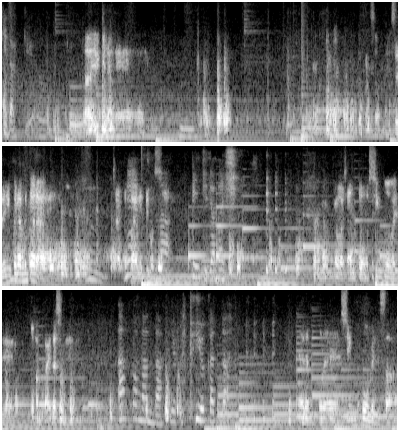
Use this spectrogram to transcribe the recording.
キだっけ、あ、ゆきだね。うんそうね。それに比べたら、ちゃんとうん帰れてるし、そんなピンチじゃないし。今日はちゃんと新神戸でご飯買い出しね。あ、そうなんだ。よかった、よかった。いやでもこれ、新神戸でさ、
